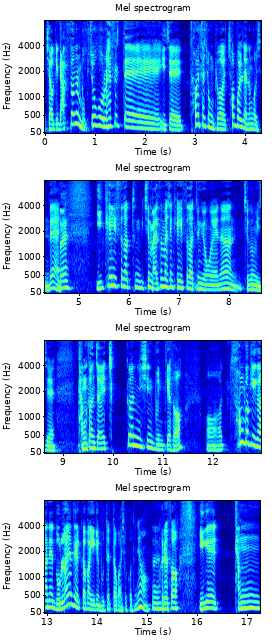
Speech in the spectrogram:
저기 낙선을 목적으로 했을 때 이제 허위사실 공표가 처벌되는 것인데 네. 이 케이스 같은 지금 말씀하신 케이스 같은 경우에는 지금 이제 당선자의 측근이신 분께서 어 선거 기간에 논란이 될까봐 얘기를 못했다고 하셨거든요. 네. 그래서 이게 당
